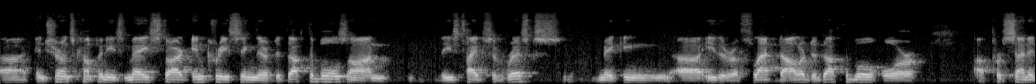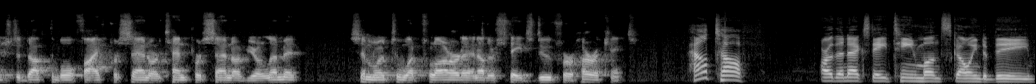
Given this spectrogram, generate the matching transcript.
uh, insurance companies may start increasing their deductibles on these types of risks, making uh, either a flat dollar deductible or a percentage deductible, 5% or 10% of your limit, similar to what Florida and other states do for hurricanes. How tough are the next 18 months going to be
